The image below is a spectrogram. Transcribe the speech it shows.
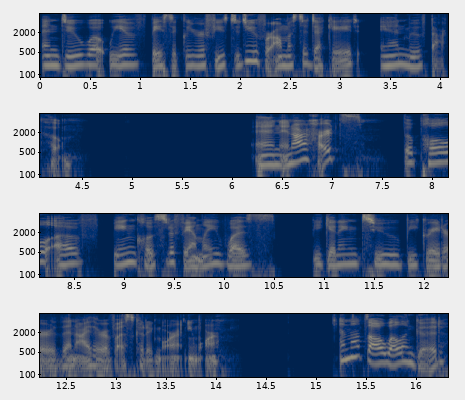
and do what we have basically refused to do for almost a decade and move back home? And in our hearts, the pull of being close to family was beginning to be greater than either of us could ignore anymore. And that's all well and good,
